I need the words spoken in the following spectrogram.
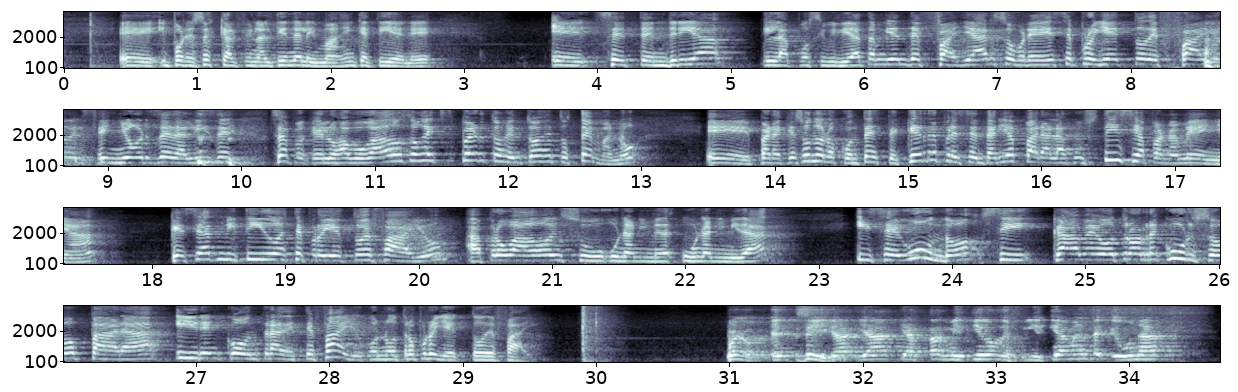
eh, y por eso es que al final tiene la imagen que tiene, eh, se tendría la posibilidad también de fallar sobre ese proyecto de fallo del señor Zedalice, o sea, porque los abogados son expertos en todos estos temas, ¿no? Eh, para que eso nos los conteste, ¿qué representaría para la justicia panameña? que se ha admitido este proyecto de fallo, aprobado en su unanimidad. Y segundo, si cabe otro recurso para ir en contra de este fallo, con otro proyecto de fallo. Bueno, eh, sí, ya, ya, ya está admitido definitivamente que una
